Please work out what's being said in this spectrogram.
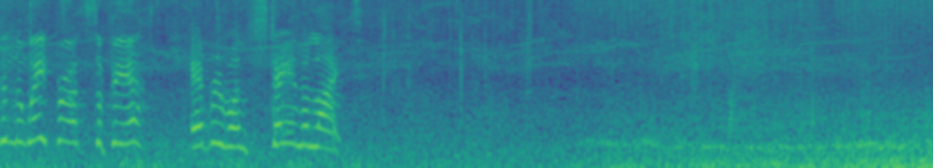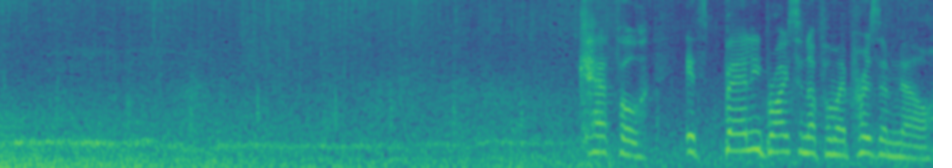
Open the way for us, Sophia! Everyone stay in the light! Careful. It's barely bright enough for my prism now.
